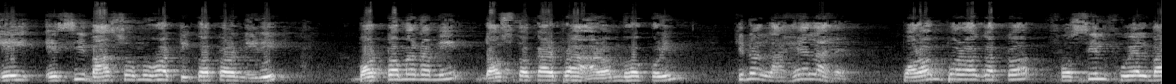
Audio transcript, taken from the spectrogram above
এই এ চি বাছসমূহৰ টিকটৰ নিৰিখ বৰ্তমান আমি দহ টকাৰ পৰা আৰম্ভ কৰিম কিন্তু লাহে লাহে পৰম্পৰাগত ফচিল ফুৱেল বা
